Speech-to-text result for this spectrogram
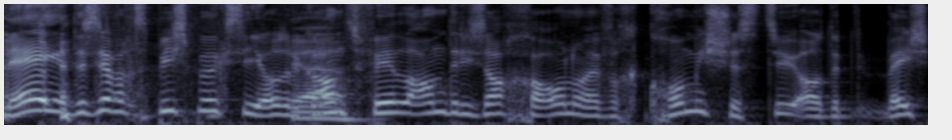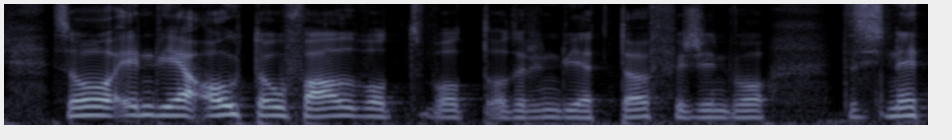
Nein, das war einfach ein Beispiel. Gewesen, oder Ja. ganz viele andere Sachen auch noch. Einfach komisches Zeug. Oder weißt so irgendwie ein Autofall, wo, wo, oder irgendwie ein Töff ist irgendwo. Das ist nicht.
